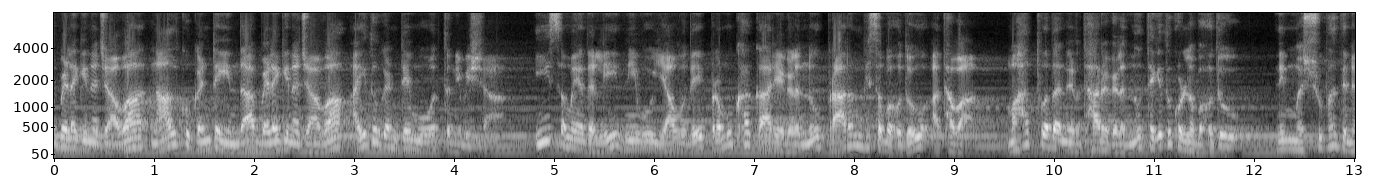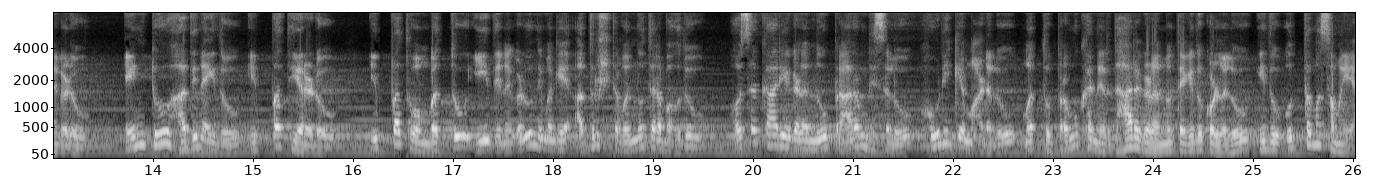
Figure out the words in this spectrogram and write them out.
ಬೆಳಗಿನ ಜಾವ ನಾಲ್ಕು ಗಂಟೆಯಿಂದ ಬೆಳಗಿನ ಜಾವ ಐದು ಗಂಟೆ ಮೂವತ್ತು ನಿಮಿಷ. ಈ ಸಮಯದಲ್ಲಿ ನೀವು ಯಾವುದೇ ಪ್ರಮುಖ ಕಾರ್ಯಗಳನ್ನು ಪ್ರಾರಂಭಿಸಬಹುದು ಅಥವಾ ಮಹತ್ವದ ನಿರ್ಧಾರಗಳನ್ನು ತೆಗೆದುಕೊಳ್ಳಬಹುದು. ನಿಮ್ಮ ಶುಭ ದಿನಗಳು. ಎಂಟು ಹದಿನೈದು ಇಪ್ಪತ್ತೆರಡು ಇಪ್ಪತ್ತೊಂಬತ್ತು ಈ ದಿನಗಳು ನಿಮಗೆ ಅದೃಷ್ಟವನ್ನು ತರಬಹುದು. ಹೊಸ ಕಾರ್ಯಗಳನ್ನು ಪ್ರಾರಂಭಿಸಲು, ಹೂಡಿಕೆ ಮಾಡಲು ಮತ್ತು ಪ್ರಮುಖ ನಿರ್ಧಾರಗಳನ್ನು ತೆಗೆದುಕೊಳ್ಳಲು ಇದು ಉತ್ತಮ ಸಮಯ.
